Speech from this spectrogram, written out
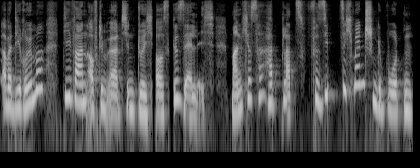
Aber die Römer, die waren auf dem Örtchen durchaus gesellig. Manches hat Platz für 70 Menschen geboten.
